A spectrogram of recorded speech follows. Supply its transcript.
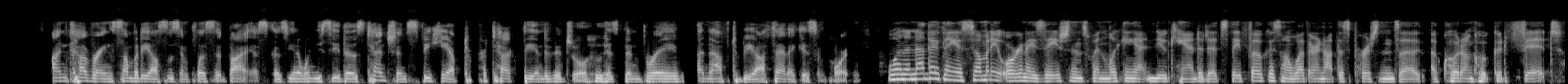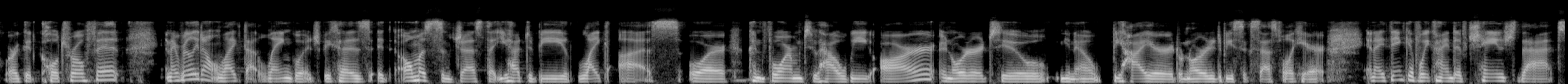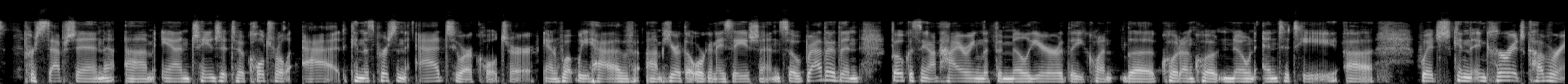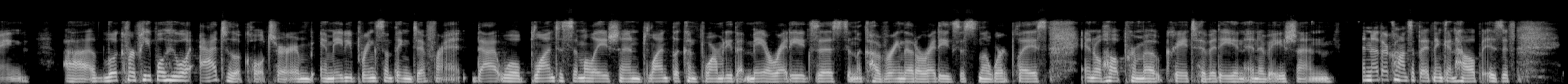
uncovering somebody else's implicit bias. Because, you know, when you see those tensions, speaking up to protect the individual who has been brave enough to be authentic is important. Well, another thing is so many organizations, when looking at new candidates, they focus on whether or not this person's a, a quote unquote good fit or a good cultural fit. And I really don't like that language because it almost suggests that you have to be like us or conform to how we are in order to, you know, be hired, in order to be successful here. And I think if we kind of change that perception um, and change it to a cultural add? Can this person add to our culture and what we have um, here at the organization? So rather than focusing on hiring the familiar, the the quote unquote known entity, uh, which can encourage covering. Uh, look for people who will add to the culture and, and, maybe bring something different that will blunt assimilation, blunt the conformity that may already exist in the covering that already exists in the workplace, and will help promote creativity and innovation. Another concept I think can help is if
